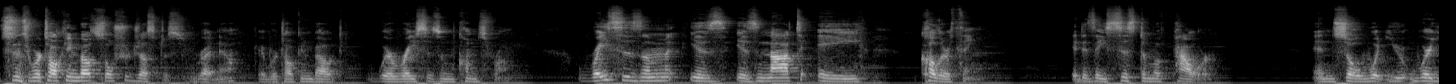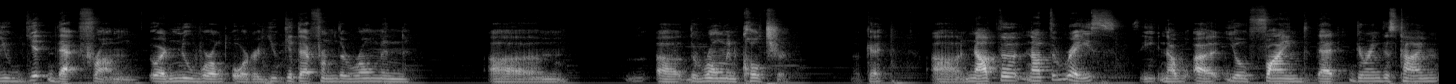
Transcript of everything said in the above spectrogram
since we're talking about social justice right now, okay, we're talking about where racism comes from. Racism is is not a color thing. It is a system of power. And so what you where you get that from or new world order, you get that from the Roman um, uh, the Roman culture. Okay, uh, not the not the race. See now uh, you'll find that during this time,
